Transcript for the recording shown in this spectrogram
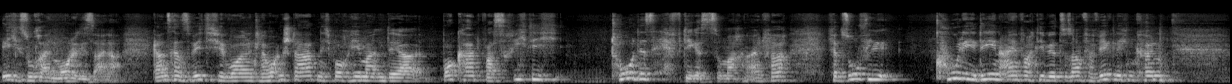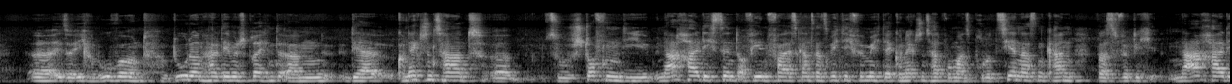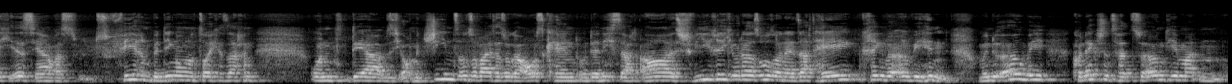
ich suche einen Modedesigner. Ganz, ganz wichtig, wir wollen Klamotten starten. Ich brauche jemanden, der Bock hat, was richtig Todesheftiges zu machen einfach. Ich habe so viele coole Ideen einfach, die wir zusammen verwirklichen können. Äh, also ich und Uwe und, und du dann halt dementsprechend. Ähm, der Connections hat äh, zu Stoffen, die nachhaltig sind, auf jeden Fall ist ganz, ganz wichtig für mich. Der Connections hat, wo man es produzieren lassen kann, was wirklich nachhaltig ist, ja, was zu fairen Bedingungen und solche Sachen und der sich auch mit Jeans und so weiter sogar auskennt und der nicht sagt, ah, ist schwierig oder so, sondern der sagt, hey, kriegen wir irgendwie hin. Und wenn du irgendwie Connections hast zu irgendjemandem,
